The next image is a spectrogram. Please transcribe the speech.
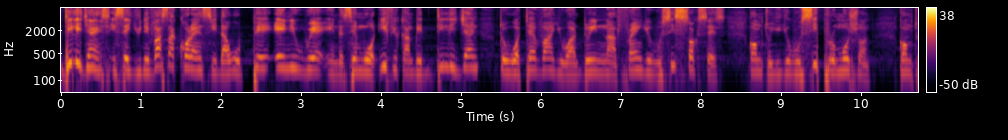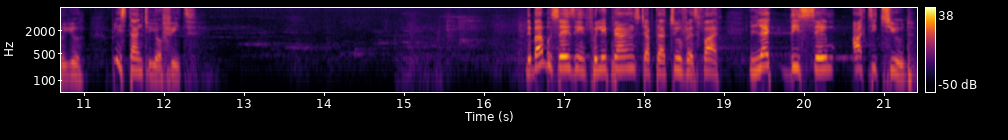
Diligence is a universal currency that will pay anywhere in the same world. If you can be diligent to whatever you are doing now, friend, you will see success come to you. You will see promotion come to you. Please stand to your feet. The Bible says in Philippians chapter 2, verse 5, let this same attitude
